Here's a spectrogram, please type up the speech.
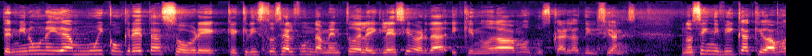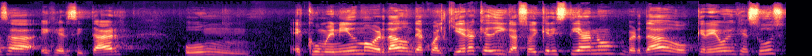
termino una idea muy concreta sobre que Cristo sea el fundamento de la iglesia, ¿verdad? Y que no debamos buscar las divisiones. No significa que vamos a ejercitar un, ecumenismo, ¿verdad? Donde a cualquiera que diga soy cristiano, ¿verdad? O creo en Jesús,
